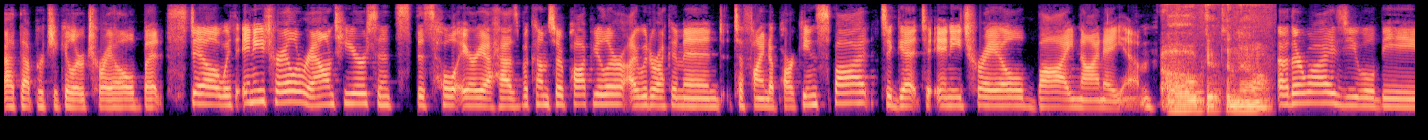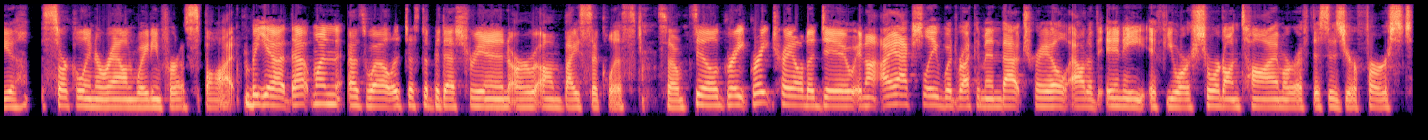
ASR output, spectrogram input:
at that particular trail, but still, with any trail around here, since this whole area has become so popular, I would recommend to find a parking spot to get to any trail by 9 a.m. Oh, good to know. Otherwise, you will be circling around waiting for a spot. But yeah, that one as well is just a pedestrian or um, bicyclist. So, still great, great trail to do. And I, I actually would recommend that trail out of any if you are short on time or if this is your first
